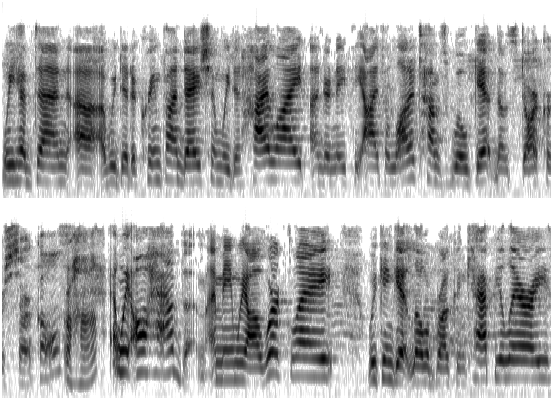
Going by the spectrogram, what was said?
We have done, uh, we did a cream foundation, we did highlight underneath the eyes. A lot of times we'll get those darker circles, uh -huh. and we all have them. I mean, we all work late, we can get little broken capillaries.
